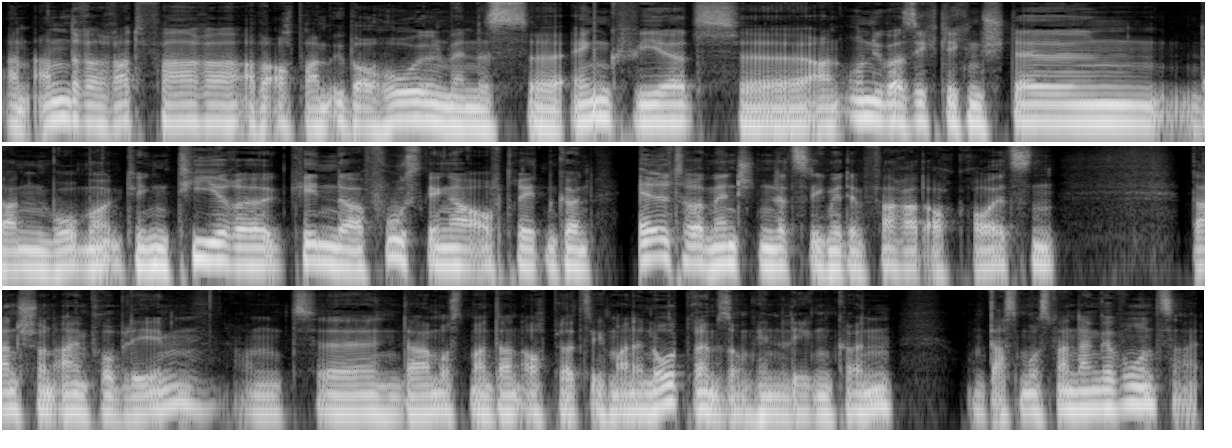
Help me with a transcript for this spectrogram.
an andere Radfahrer, aber auch beim Überholen, wenn es äh, eng wird, äh, an unübersichtlichen Stellen, dann wo man gegen Tiere, Kinder, Fußgänger auftreten können, ältere Menschen letztlich mit dem Fahrrad auch kreuzen, dann schon ein Problem. Und äh, da muss man dann auch plötzlich mal eine Notbremsung hinlegen können. Und das muss man dann gewohnt sein.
